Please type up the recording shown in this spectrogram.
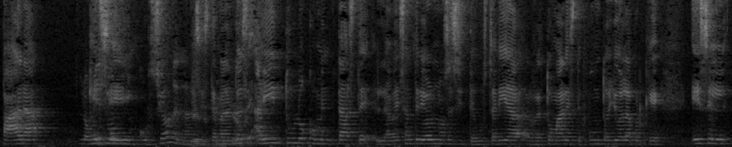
para lo que se incursionen al sistema. Entonces ahí tú lo comentaste la vez anterior, no sé si te gustaría retomar este punto, Yola, porque es el,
